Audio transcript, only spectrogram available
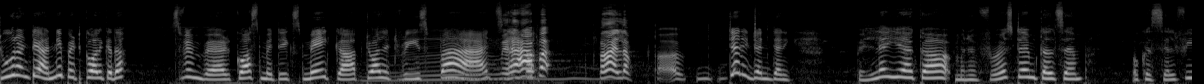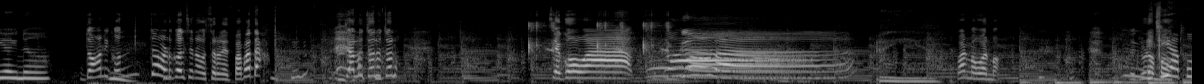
టూర్ అంటే అన్నీ పెట్టుకోవాలి కదా. Swimwear cosmetics makeup toiletries pads Danny Danny Danny. పెళ్ళయ్యాక మనం ఫస్ట్ టైం కలిసాం. ఒక సెల్ఫీ అయినా. దానికి అంత అడగాల్సిన అవసరం లేదు. పాపా చలో చలో చలో. చెగోవా వన్ వన్ ఇచ్చి ఆపు.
